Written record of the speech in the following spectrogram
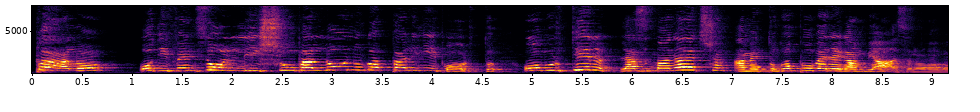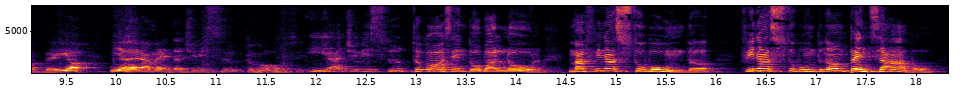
palo o difensore liscio pallone con pallini porto. O portiere la smanaccia a metto coppo per cambiare no vabbè io, io veramente ho visto tutte cose. Io ho visto tutte cose in tuo pallone ma fino a sto punto fino a sto punto non pensavo.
